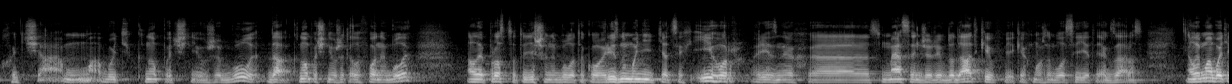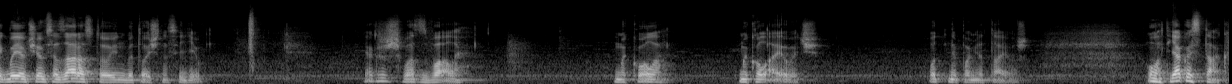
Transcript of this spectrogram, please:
Хоча, мабуть, кнопочні вже були. Так, да, кнопочні вже телефони були, але просто тоді ще не було такого різноманіття цих ігор, різних е- месенджерів, додатків, в яких можна було сидіти, як зараз. Але, мабуть, якби я вчився зараз, то він би точно сидів. Як же ж вас звали? Микола Миколайович? От не пам'ятаю вже. От, якось так.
